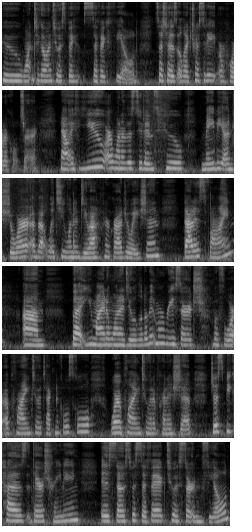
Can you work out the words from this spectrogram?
who want to go into a specific field, such as electricity or horticulture. Now, if you are one of the students who may be unsure about what you want to do after graduation, that is fine. Um, but you might want to do a little bit more research before applying to a technical school or applying to an apprenticeship just because their training is so specific to a certain field.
